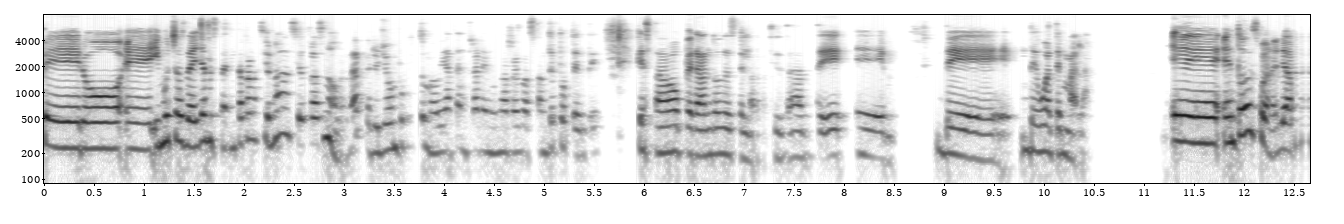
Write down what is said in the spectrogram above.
Pero, eh, y muchas de ellas están interrelacionadas y otras no, ¿verdad? Pero yo un poquito me voy a centrar en una red bastante potente que estaba operando desde la eh, de, Guatemala. Eh, entonces, bueno, ya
